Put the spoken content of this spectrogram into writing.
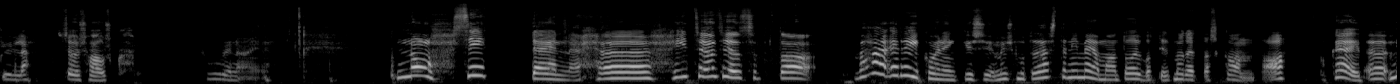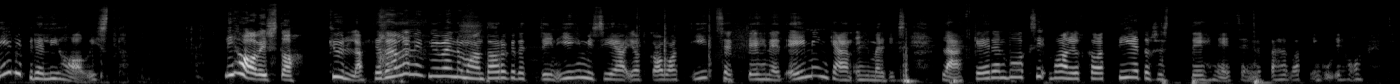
Kyllä, Se olisi hauskaa. juuri näin. No sitten, öö, itse asiassa tota, vähän erikoinen kysymys, mutta tästä nimenomaan toivottiin, että me otettaisiin kantaa. Okei. Okay. Öö, mielipide lihavista. Lihavista. Kyllä. Ja tällä nyt nimenomaan tarkoitettiin ihmisiä, jotka ovat itse tehneet, ei minkään esimerkiksi lääkkeiden vuoksi, vaan jotka ovat tietoisesti tehneet sen, että he ovat niin kuin lihonneet.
